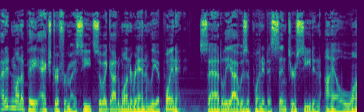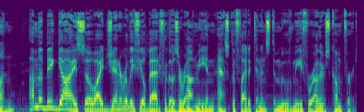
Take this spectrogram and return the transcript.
I didn't want to pay extra for my seat, so I got one randomly appointed. Sadly, I was appointed a center seat in aisle 1. I'm a big guy, so I generally feel bad for those around me and ask the flight attendants to move me for others' comfort.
